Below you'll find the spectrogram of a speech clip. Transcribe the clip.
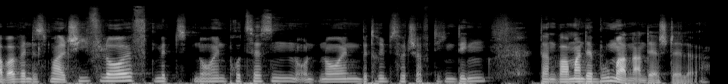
aber wenn das mal schief läuft mit neuen Prozessen und neuen betriebswirtschaftlichen Dingen, dann war man der Buhmann an der Stelle.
